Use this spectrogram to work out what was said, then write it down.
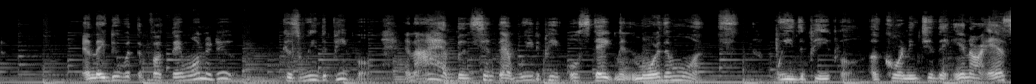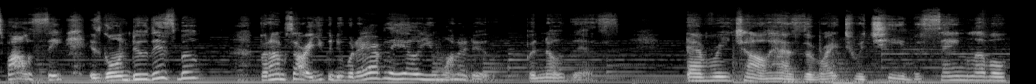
And they do what the fuck they want to do because we the people. And I have been sent that we the people statement more than once. We the people, according to the NRS policy, is going to do this, boo. But I'm sorry, you can do whatever the hell you want to do. But know this every child has the right to achieve the same level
